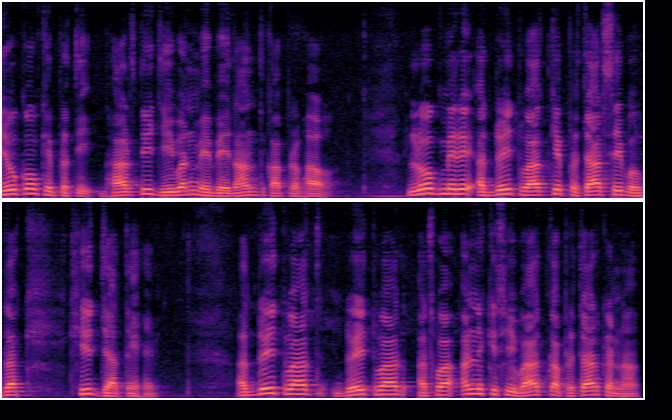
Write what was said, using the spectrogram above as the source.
युवकों के प्रति भारतीय जीवन में वेदांत का प्रभाव। लोग मेरे अद्वैतवाद के प्रचार से बहुधा खींच जाते हैं। अद्वैतवाद, द्वैतवाद अथवा अन्य किसी वाद का प्रचार करना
